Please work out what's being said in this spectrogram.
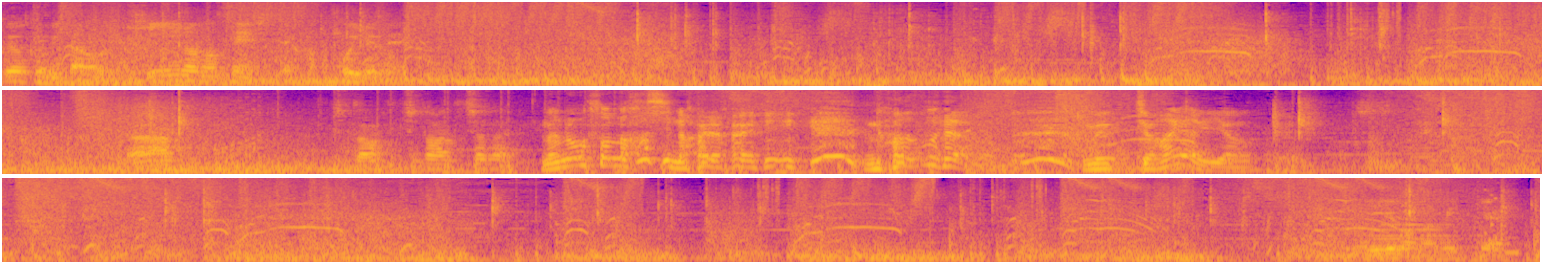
くよく見たら金色の選手ってかっこいいよね。あーちょっと待ってちょっと待ってちょっと待って。何もそんな走るの速い？謎やめっちゃ速いやん。いいもの見て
